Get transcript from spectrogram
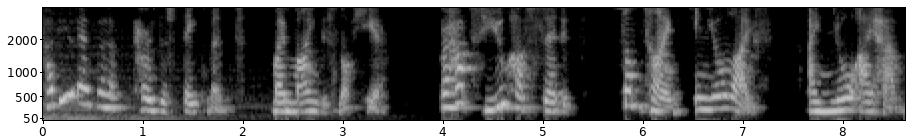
Have you ever heard the statement? My mind is not here. Perhaps you have said it sometime in your life. I know I have.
